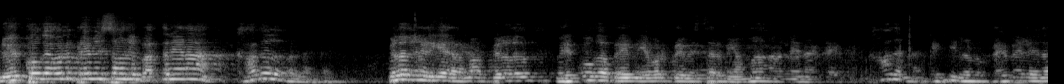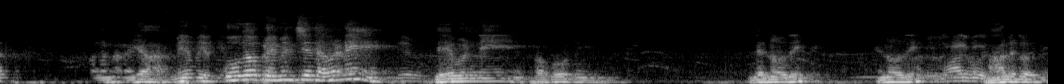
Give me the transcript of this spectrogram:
నువ్వు ఎక్కువగా ఎవరిని ప్రేమిస్తావు? నీ భర్తనేనా? కాదు అన్నట్ట పిల్లల్ని అడిగారు అమ్మ పిల్లలు మీరు ఎక్కువగా ప్రేమ ఎవరు ప్రేమిస్తారు? మీ అమ్మ నాన్నేనా? అంటే కాదన్న ఎన్ని ప్రేమే లేదా? అయ్యా మేము ఎక్కువగా ప్రేమించేది ఎవరిని? దేవుణ్ణి. ప్రభువుని. ఎన్నోది? ఎన్నోది? నాలుగోది.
